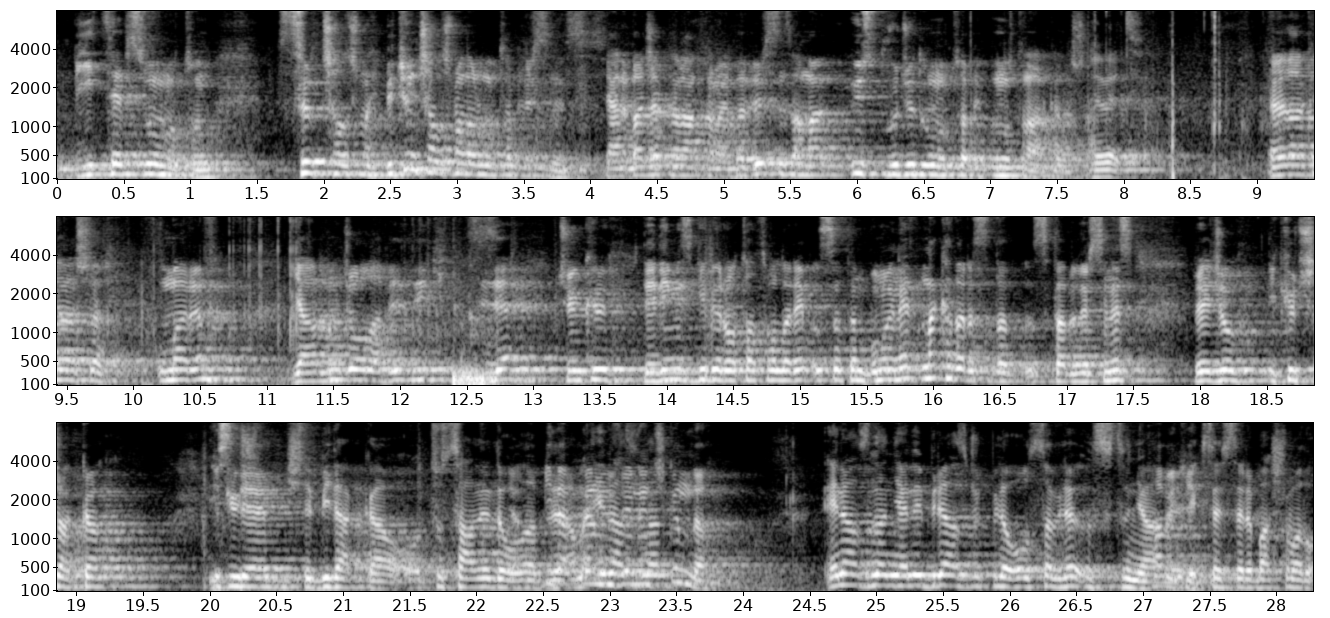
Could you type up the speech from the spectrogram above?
biceps'i unutun, sırt çalışma, bütün çalışmaları unutabilirsiniz. Yani bacakları antrenman yapabilirsiniz ama üst vücudu unutun arkadaşlar. Evet. Evet arkadaşlar umarım yardımcı olabildik size. Çünkü dediğimiz gibi rotatorları hep ısıtın. Bunu ne, ne kadar ısıta- ısıtabilirsiniz? Reco 2-3 dakika. İsteyen işte bir dakika 30 saniye de bir olabilir ama en üzerine azından çıkın da. En azından yani birazcık bile olsa bile ısıtın yani. Tabii ki. Egzersizlere başlamadan.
